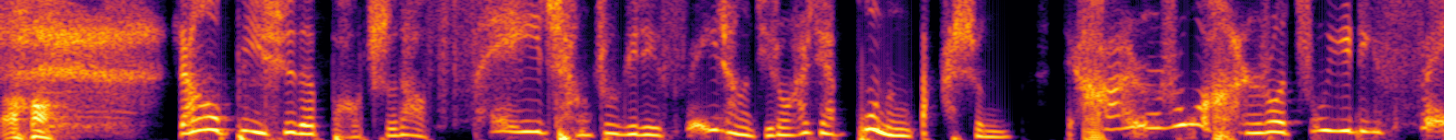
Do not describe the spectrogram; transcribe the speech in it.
啊 然后必须得保持到非常注意力非常集中，而且还不能大声，得很弱很弱，注意力非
